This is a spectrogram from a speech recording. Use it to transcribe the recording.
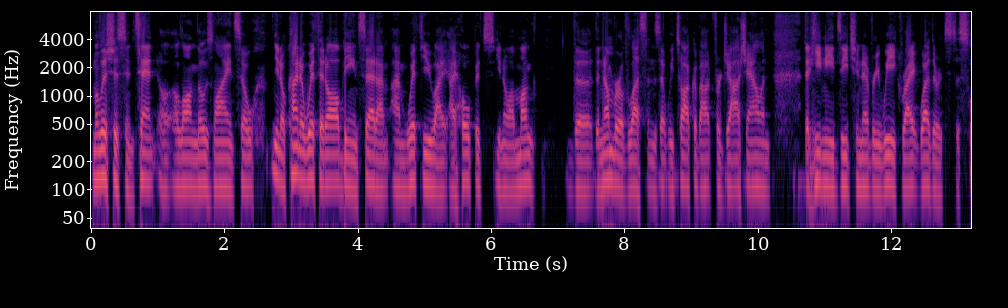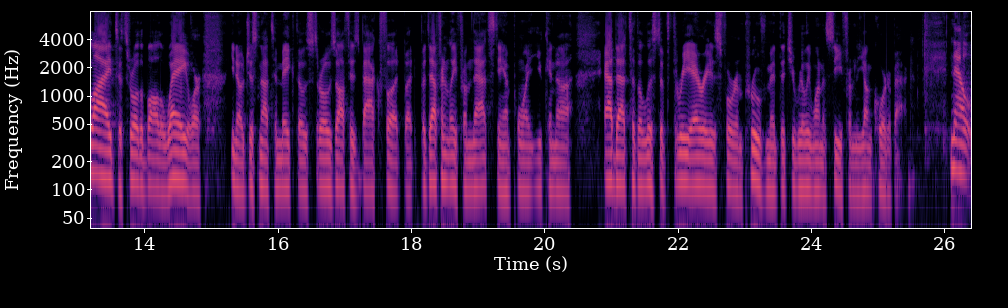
malicious intent along those lines. So, you know, kind of with it all being said, I'm, I'm with you. I, I hope it's, you know, among the the number of lessons that we talk about for Josh Allen that he needs each and every week, right? Whether it's to slide, to throw the ball away, or you know just not to make those throws off his back foot. But but definitely from that standpoint, you can uh, add that to the list of three areas for improvement that you really want to see from the young quarterback. Now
